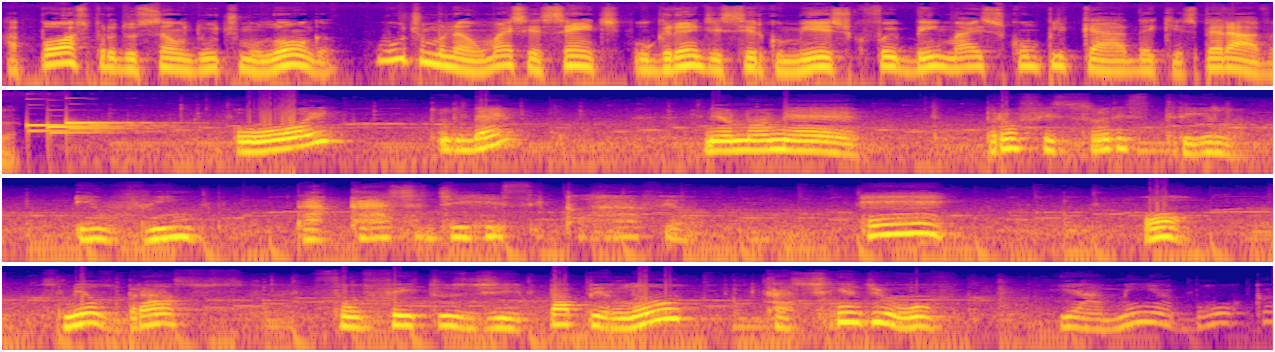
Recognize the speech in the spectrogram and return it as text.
Após produção do último longa, o último não, o mais recente, o Grande Circo Místico foi bem mais complicada que esperava. Oi, tudo bem? Meu nome é Professor Estrela. Eu vim da caixa de reciclável. É. Ó, os meus braços são feitos de papelão, caixinha de ovo. E a minha boca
